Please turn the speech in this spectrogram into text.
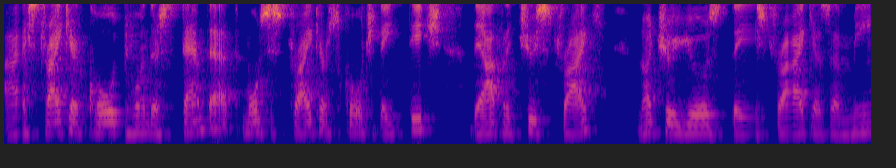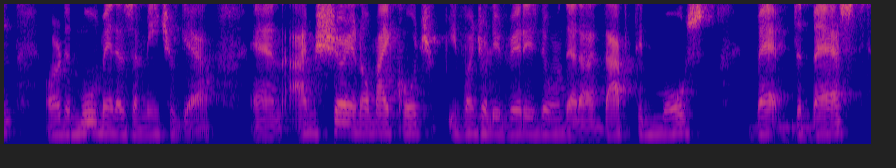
a striker coach who understand that. Most strikers coach they teach the athlete to strike, not to use the strike as a mean or the movement as a mean to get. And I'm sure you know my coach Ivan Oliveira is the one that adapted most, be, the best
